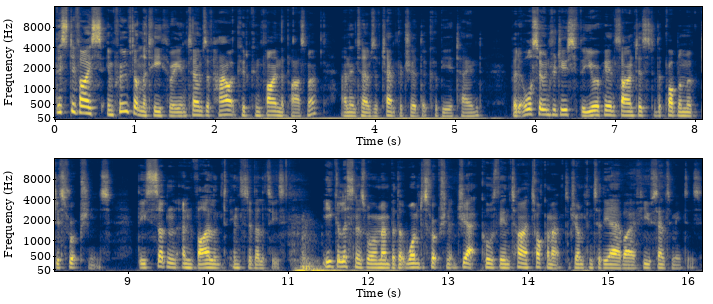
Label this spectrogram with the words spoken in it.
This device improved on the T3 in terms of how it could confine the plasma and in terms of temperature that could be attained, but it also introduced the European scientists to the problem of disruptions, these sudden and violent instabilities. Eager listeners will remember that one disruption at JET caused the entire tokamak to jump into the air by a few centimetres.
